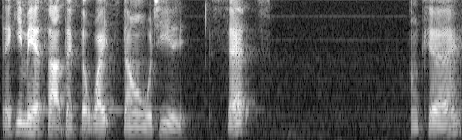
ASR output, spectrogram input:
think he may have top decked the white stone, which he sets. Okay.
